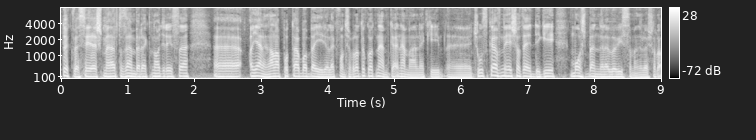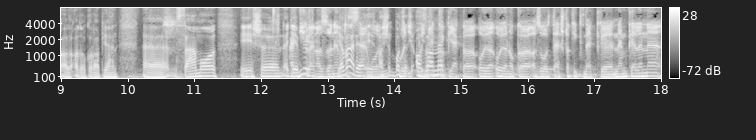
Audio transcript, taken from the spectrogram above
tök veszélyes, mert az emberek nagy része e, a jelen állapotában beírja a legfontosabb adatokat, nem, kell, nem áll neki e, csúszkázni, és az eddigi most benne levő visszamenőleges adatok alapján e, számol, és e, egyébként... Hát nyilván azzal nem ja, várjál, számolni, az, hogy, bocsánat, hogy azzal meg, megkapják a, olyan, olyanok a- az oltást, akiknek eh, nem kellene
